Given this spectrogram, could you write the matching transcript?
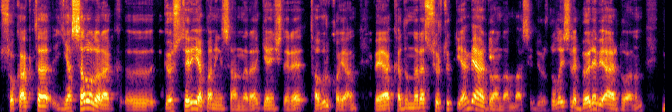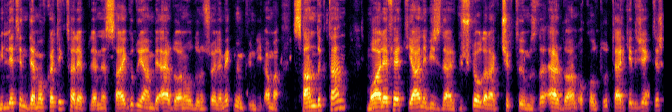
sokakta yasal olarak e, gösteri yapan insanlara, gençlere tavır koyan veya kadınlara sürtük diyen bir Erdoğan'dan bahsediyoruz. Dolayısıyla böyle bir Erdoğan'ın milletin demokratik taleplerine saygı duyan bir Erdoğan olduğunu söylemek mümkün değil. Ama sandıktan muhalefet yani bizler güçlü olarak çıktığımızda Erdoğan o koltuğu terk edecektir.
